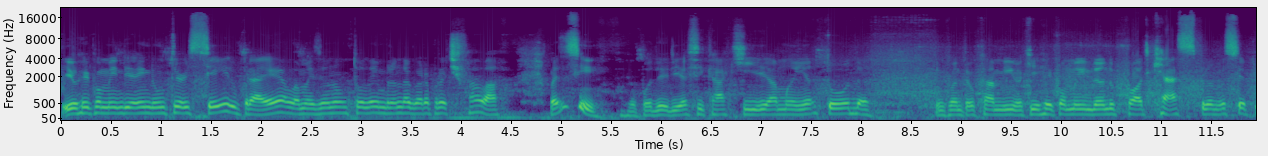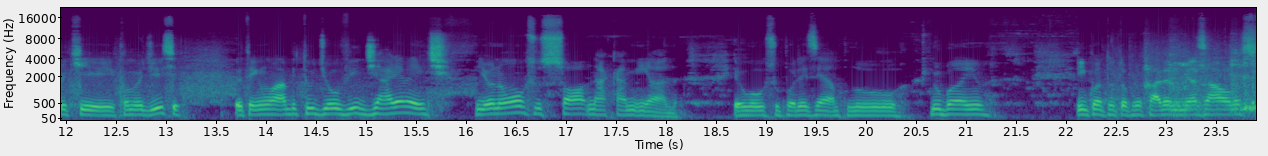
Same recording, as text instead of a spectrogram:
Eu recomendei ainda um terceiro para ela, mas eu não tô lembrando agora para te falar. Mas assim, eu poderia ficar aqui a manhã toda enquanto eu caminho aqui recomendando podcasts para você, porque, como eu disse, eu tenho um hábito de ouvir diariamente. E eu não ouço só na caminhada. Eu ouço, por exemplo, no banho, enquanto eu estou preparando minhas aulas.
